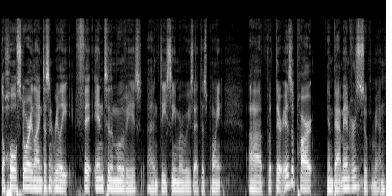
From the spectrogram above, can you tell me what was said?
the whole storyline doesn't really fit into the movies and DC movies at this point, uh, but there is a part in Batman vs. Superman,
